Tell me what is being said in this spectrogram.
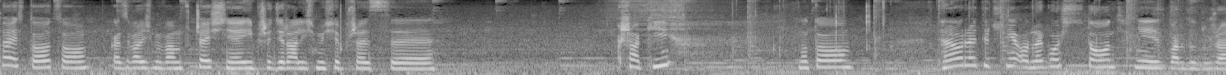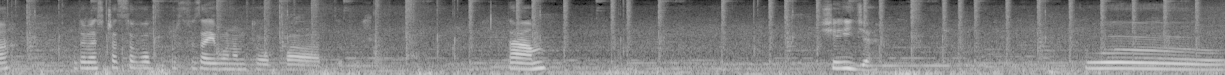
To jest to, co pokazywaliśmy wam wcześniej i przedzieraliśmy się przez e, krzaki. No to teoretycznie odległość stąd nie jest bardzo duża. Natomiast czasowo po prostu zajęło nam to bardzo dużo. Tam się idzie. Wow.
